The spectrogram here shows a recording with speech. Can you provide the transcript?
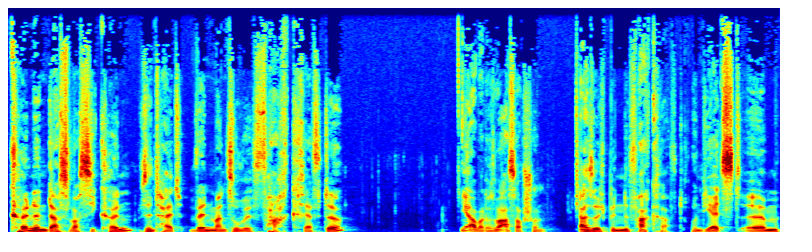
können das, was sie können, sind halt, wenn man so will, Fachkräfte. Ja, aber das war es auch schon. Also ich bin eine Fachkraft. Und jetzt ähm,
